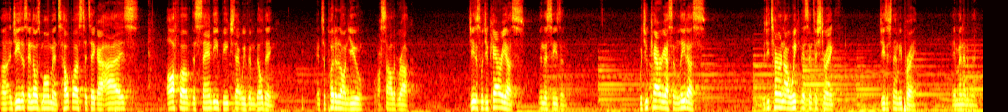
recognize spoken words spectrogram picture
Uh, and Jesus, in those moments, help us to take our eyes off of the sandy beach that we've been building and to put it on you, our solid rock. Jesus, would you carry us in this season? Would you carry us and lead us would you turn our weakness into strength? In Jesus' name we pray. Amen and amen.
